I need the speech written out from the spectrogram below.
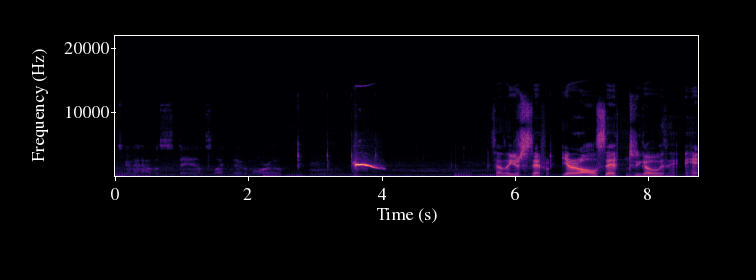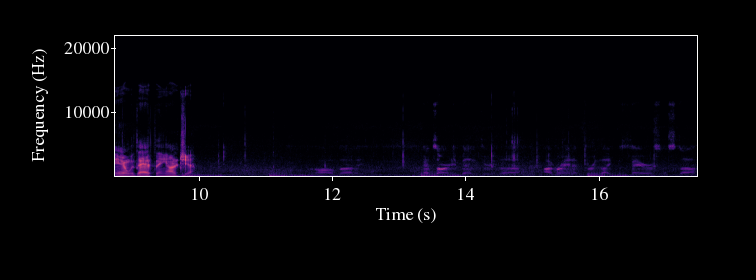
it's going to have a stance like no tomorrow. Sounds like you're set. For, you're all set to go with, in with that thing, aren't you? Oh, buddy. It's already been through the. I've ran it through like the fairs and stuff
